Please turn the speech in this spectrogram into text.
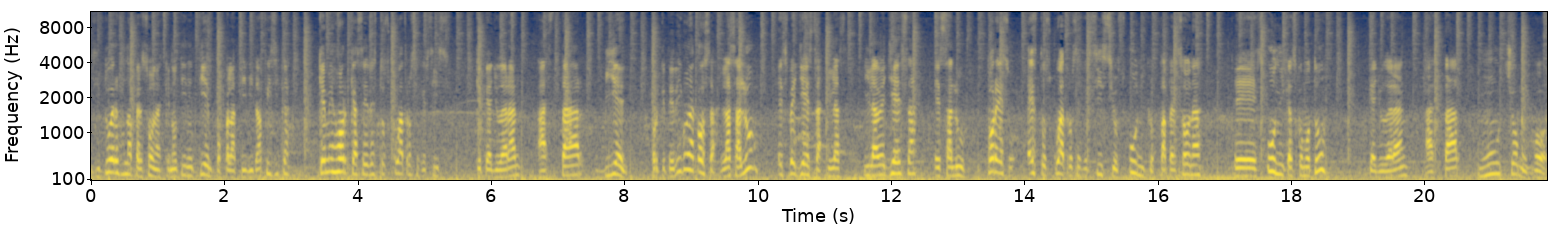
Y si tú eres una persona que no tiene tiempo para la actividad física, qué mejor que hacer estos cuatro ejercicios que te ayudarán a estar bien. Porque te digo una cosa, la salud es belleza y, las, y la belleza es salud. Por eso, estos cuatro ejercicios únicos para personas eh, únicas como tú, te ayudarán a estar mucho mejor.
